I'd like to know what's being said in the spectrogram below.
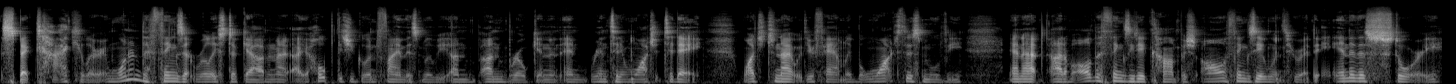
spectacular. And one of the things that really stuck out, and I, I hope that you go and find this movie un, Unbroken and, and, rent it and watch it today. Watch it tonight with your family, but watch this movie. And out, out of all the things he accomplished, all the things he went through, at the end of this story,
